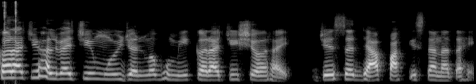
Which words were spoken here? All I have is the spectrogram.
कराची हलव्याची मूळ जन्मभूमी कराची शहर आहे जे सध्या पाकिस्तानात आहे.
